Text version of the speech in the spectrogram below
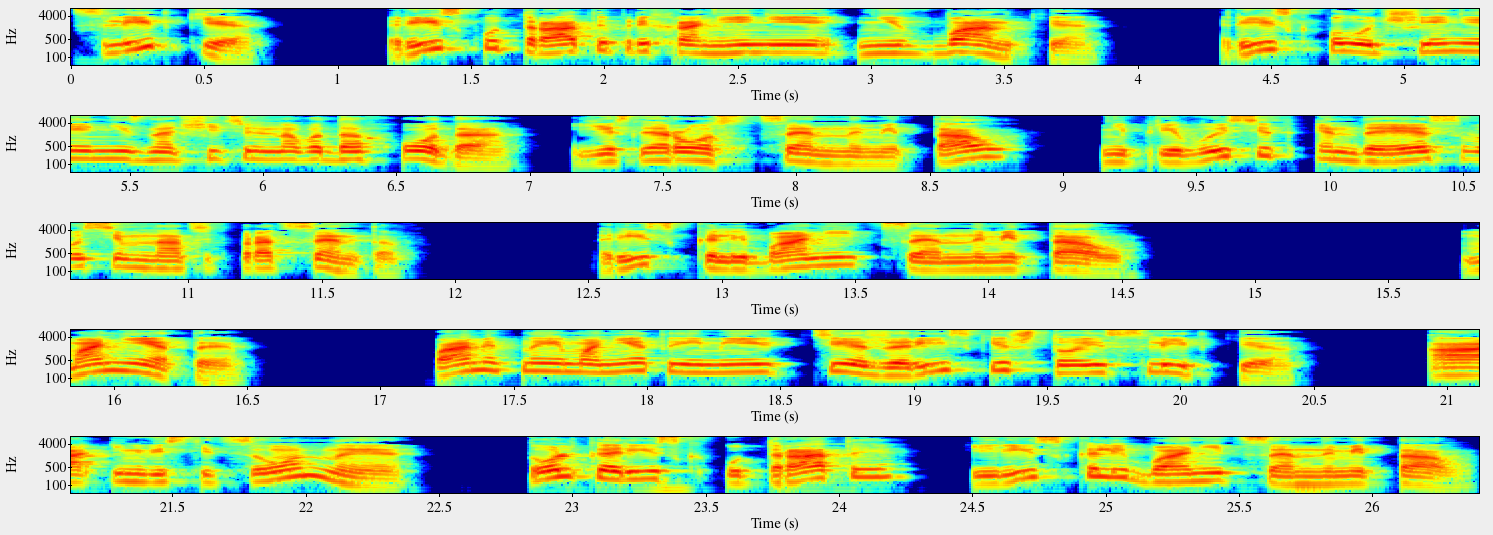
Слитки Риск утраты при хранении не в банке. Риск получения незначительного дохода, если рост цен на металл не превысит НДС 18%. Риск колебаний цен на металл. Монеты. Памятные монеты имеют те же риски, что и слитки, а инвестиционные – только риск утраты и риск колебаний цен на металл.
